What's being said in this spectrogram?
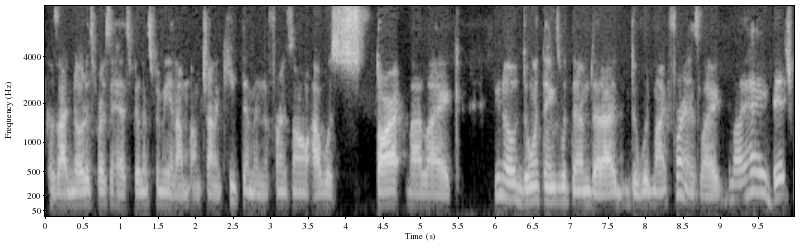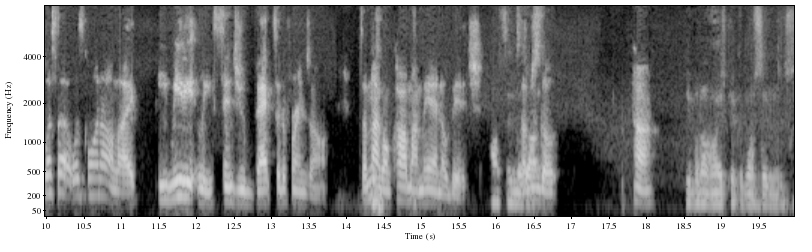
because I know this person has feelings for me, and I'm I'm trying to keep them in the friend zone. I would start by like, you know, doing things with them that I do with my friends, like like, hey, bitch, what's up? What's going on? Like immediately send you back to the friend zone. So I'm not gonna call my man no bitch. So I'm just go, huh? People don't always pick up on signals.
